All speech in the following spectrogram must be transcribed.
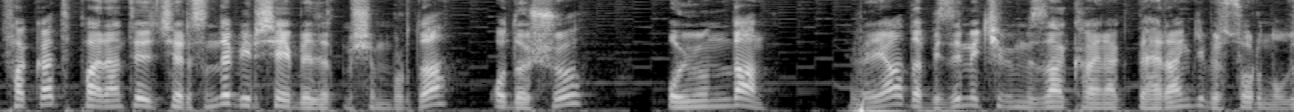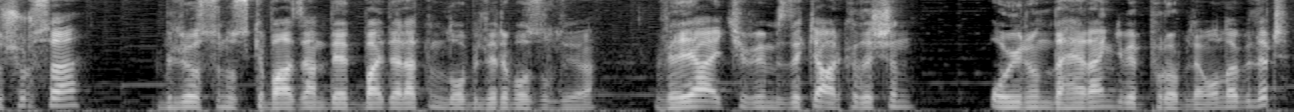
Fakat parantez içerisinde bir şey belirtmişim burada. O da şu. Oyundan veya da bizim ekibimizden kaynaklı herhangi bir sorun oluşursa biliyorsunuz ki bazen Dead by Daylight'ın lobileri bozuluyor. Veya ekibimizdeki arkadaşın oyununda herhangi bir problem olabilir.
